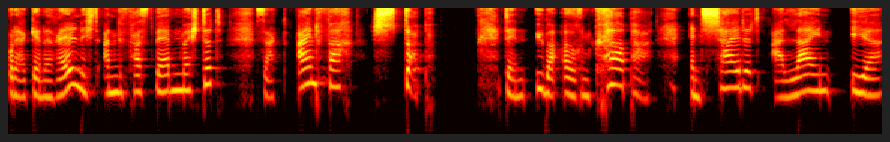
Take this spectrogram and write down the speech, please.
oder generell nicht angefasst werden möchtet, sagt einfach Stopp. Denn über euren Körper entscheidet allein ihr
